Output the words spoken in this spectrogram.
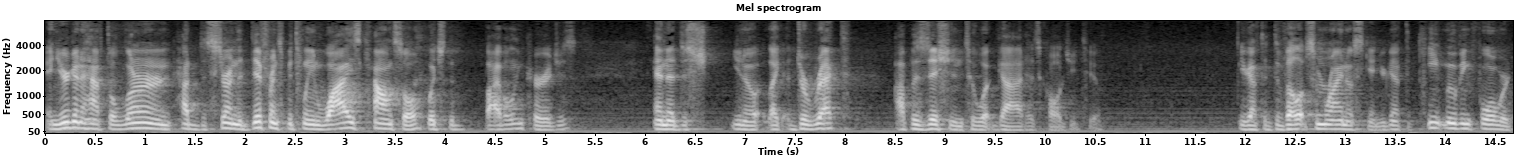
And you're going to have to learn how to discern the difference between wise counsel, which the Bible encourages, and a, you know, like a direct opposition to what God has called you to. You're going to have to develop some rhino skin. You're going to have to keep moving forward.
